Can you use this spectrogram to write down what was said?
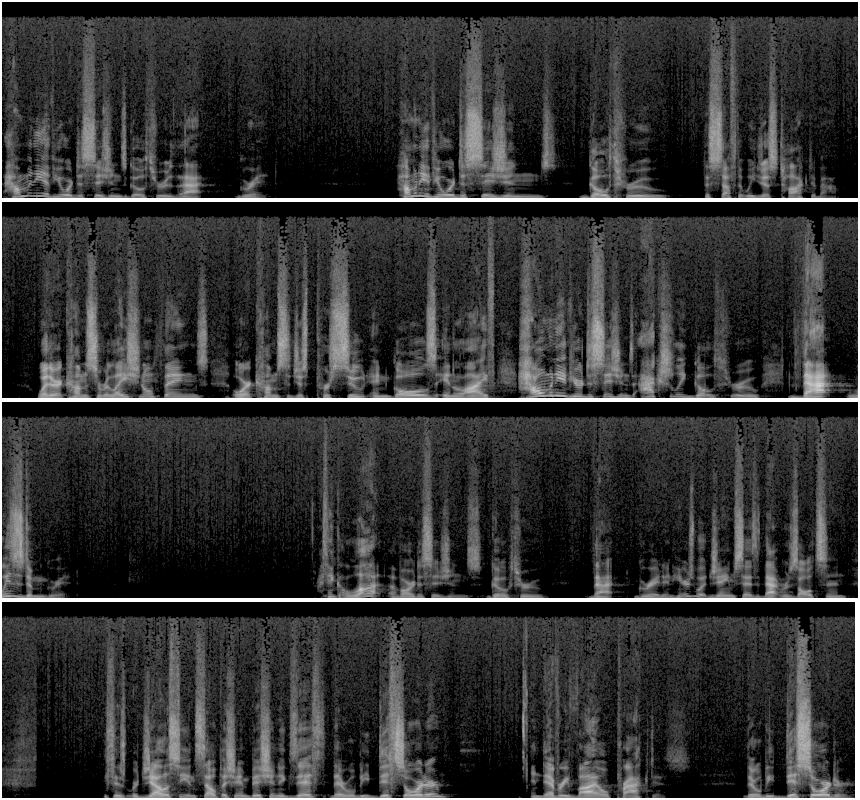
How many of your decisions go through that grid? How many of your decisions go through the stuff that we just talked about? Whether it comes to relational things or it comes to just pursuit and goals in life, how many of your decisions actually go through that wisdom grid? I think a lot of our decisions go through that grid. And here's what James says that, results in. He says, Where jealousy and selfish ambition exist, there will be disorder and every vile practice. There will be disorder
